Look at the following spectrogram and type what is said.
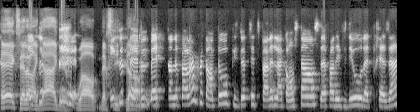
Excellent gag! Wow! Merci. Écoute, euh, ben, tu en as parlé un peu tantôt, puis là, tu parlais de la constance, de faire des vidéos, d'être présent.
